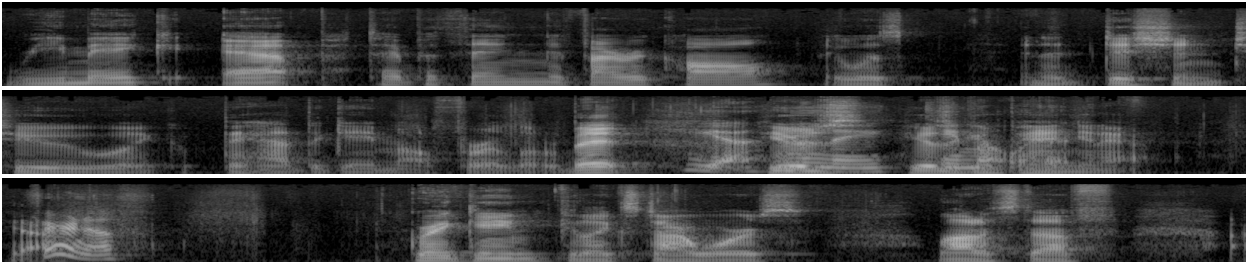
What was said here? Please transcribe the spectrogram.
remake app type of thing, if I recall. It was in addition to like they had the game out for a little bit. Yeah, Here's here's a companion app. Yeah. Fair enough. Great game if you like Star Wars. A lot of stuff. I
